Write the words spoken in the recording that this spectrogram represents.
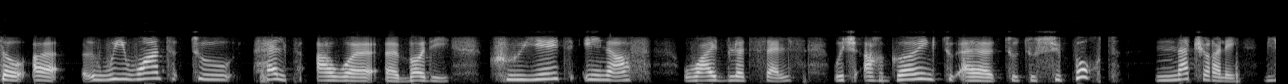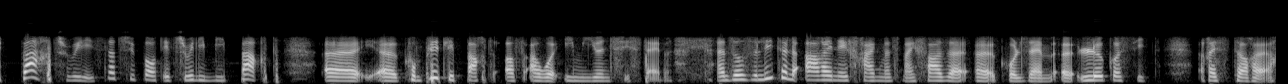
So uh, we want to help our uh, body create enough white blood cells which are going to, uh, to, to support naturally, be part really, it's not support, it's really be part, uh, uh, completely part of our immune system. And those little RNA fragments, my father uh, calls them uh, leukocyte restorer.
